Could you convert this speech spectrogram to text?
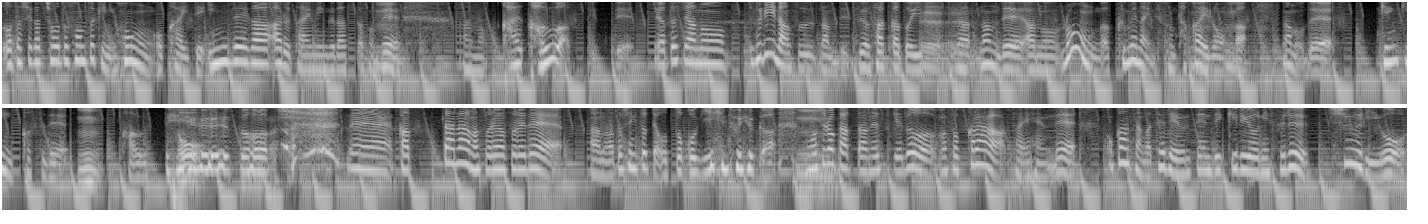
私がちょうどその時に本を書いて印税があるタイミングだったので、あの買買うわって言って。で私あのフリーランスなんですよ作家と言いつつ、ええ。ななんであのローンが組めないんですその高いローンが、なので現金一括でうん、うん買うっておいう。う晴らしい。ね買ったらまあそれはそれであの私にとっては男気というかうん。面白かったんですけど、まあ、そこからが大変でお母さんが手で運転できるようにする修理を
